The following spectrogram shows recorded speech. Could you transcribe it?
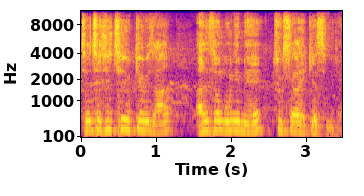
제천시 체육회 회장 안성국님의 축사가 있겠습니다.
